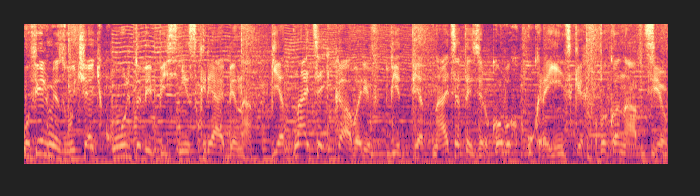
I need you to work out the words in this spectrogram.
У фільмі звучать культові пісні Скрябіна, 15 каверів від 15 зіркових українських виконавців.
